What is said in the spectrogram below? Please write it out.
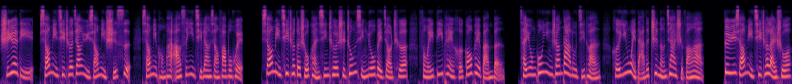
十月底，小米汽车将与小米十四、小米澎湃 R 四一起亮相发布会。小米汽车的首款新车是中型溜背轿车，分为低配和高配版本，采用供应商大陆集团和英伟达的智能驾驶方案。对于小米汽车来说，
